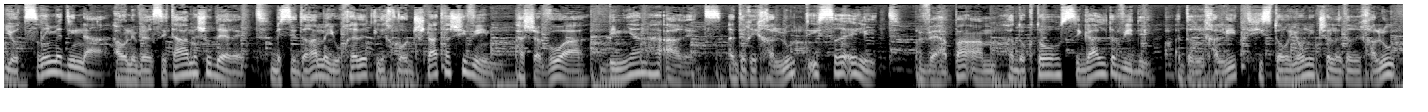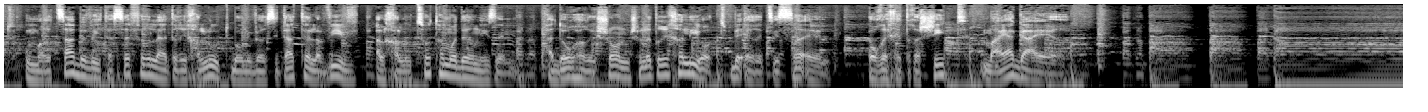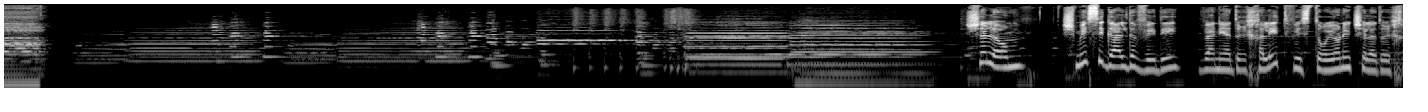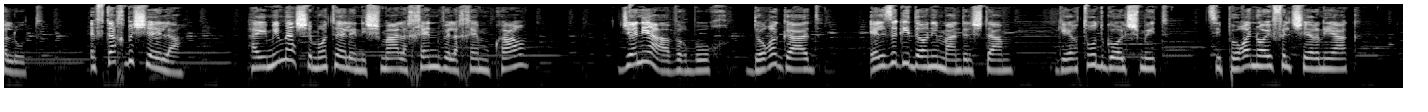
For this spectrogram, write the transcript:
יוצרים מדינה, האוניברסיטה המשודרת, בסדרה מיוחדת לכבוד שנת ה-70. השבוע, בניין הארץ, אדריכלות ישראלית. והפעם, הדוקטור סיגל דוידי, אדריכלית, היסטוריונית של אדריכלות ומרצה בבית הספר לאדריכלות באוניברסיטת תל אביב על חלוצות המודרניזם, הדור הראשון של אדריכליות בארץ ישראל. עורכת ראשית, מאיה גאייר. שלום, שמי סיגל דוידי, ואני אדריכלית והיסטוריונית של אדריכלות. אפתח בשאלה, האם מי מהשמות האלה נשמע לכן ולכם מוכר? ג'ניה אברבוך, דורה גד, אלזה גדעוני מנדלשטם, גרטרוד גולדשמיט, ציפורה נויפלד צ'רניאק,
